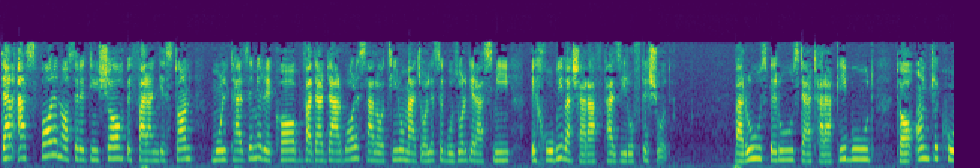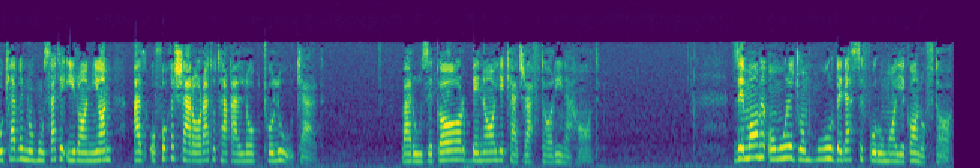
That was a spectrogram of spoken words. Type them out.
در اسفار ناصرالدین شاه به فرنگستان ملتزم رکاب و در دربار سلاطین و مجالس بزرگ رسمی به خوبی و شرف پذیرفته شد و روز به روز در ترقی بود تا آنکه کوکب نحوست ایرانیان از افق شرارت و تقلب طلوع کرد و روزگار بنای کجرفتاری نهاد. زمام امور جمهور به دست فرومایگان افتاد.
